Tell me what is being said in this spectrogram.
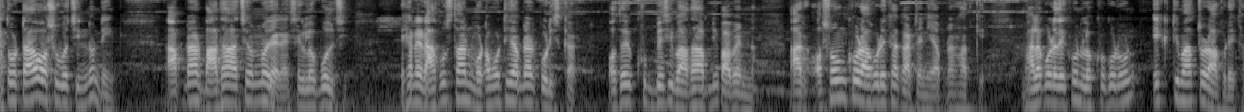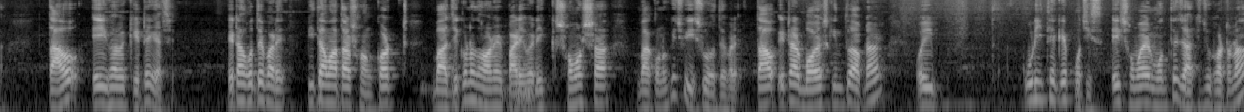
এতটাও অশুভ চিহ্ন নেই। আপনার বাধা আছে অন্য জায়গায়, সেগুলো বলছি। এখানে রাহু স্থান মোটামুটি আপনার পরিষ্কার, অতএব খুব বেশি বাধা আপনি পাবেন না। আর অসংখ্য রাহুরেখা কাটেনি আপনার হাতকে। ভালো করে দেখুন, লক্ষ্য করুন, একটি মাত্র রাহুরেখা। তাও এইভাবে কেটে গেছে। এটা হতে পারে পিতামাতার সংকট বা যে কোনো ধরনের পারিবারিক সমস্যা বা কোনো কিছু ইস্যু হতে পারে। তাও এটার বয়স কিন্তু আপনার ওই কুড়ি থেকে পঁচিশ। এই সময়ের মধ্যে যা কিছু ঘটনা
